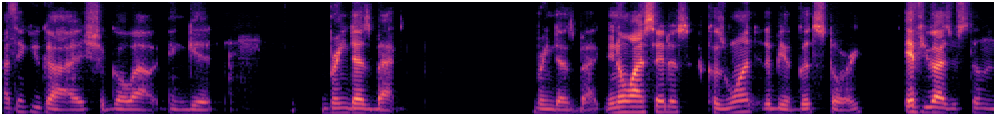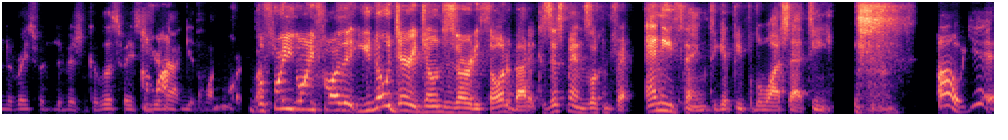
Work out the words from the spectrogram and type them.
I think you guys should go out and get, bring Dez back. Bring Dez back. You know why I say this? Because one, it'd be a good story if you guys are still in the race for the division. Because let's face it, you're not getting one more. Before you go any farther, you know Jerry Jones has already thought about it because this man's looking for anything to get people to watch that team. Oh yeah,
